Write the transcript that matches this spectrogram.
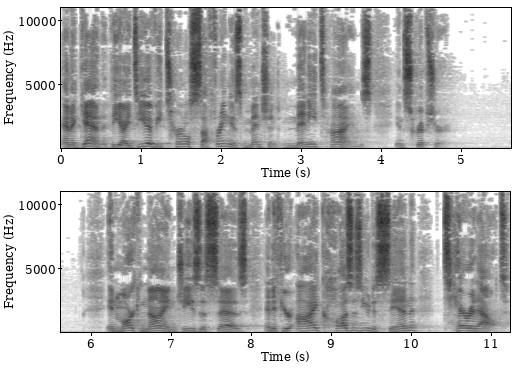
And again, the idea of eternal suffering is mentioned many times in Scripture. In Mark 9, Jesus says, And if your eye causes you to sin, tear it out.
